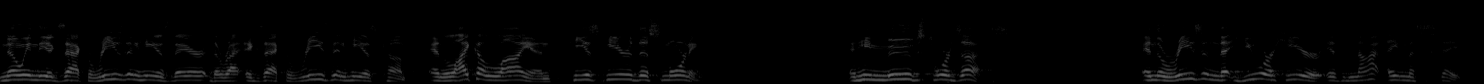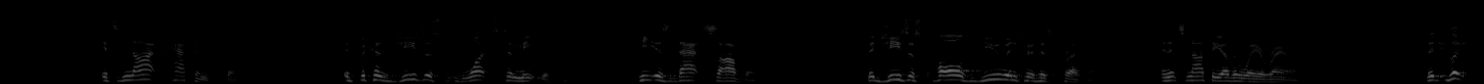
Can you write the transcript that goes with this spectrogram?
knowing the exact reason he is there, the right, exact reason he has come. And like a lion, he is here this morning and he moves towards us. And the reason that you are here is not a mistake. It's not happenstance. It's because Jesus wants to meet with you. He is that sovereign. That Jesus calls you into his presence, and it's not the other way around. That, look,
